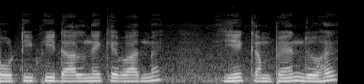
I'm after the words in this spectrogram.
ओटीपी डालने के बाद में ये कैंपेन जो है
